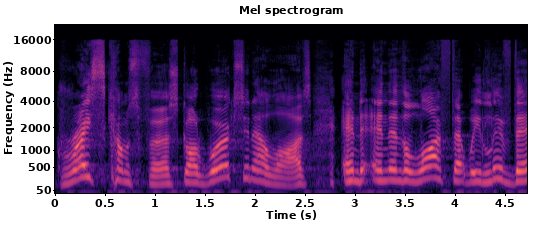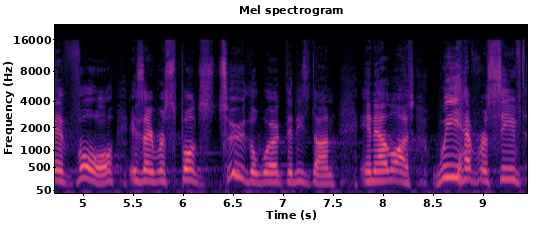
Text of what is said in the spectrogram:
grace comes first. God works in our lives, and, and then the life that we live, therefore, is a response to the work that He's done in our lives. We have received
